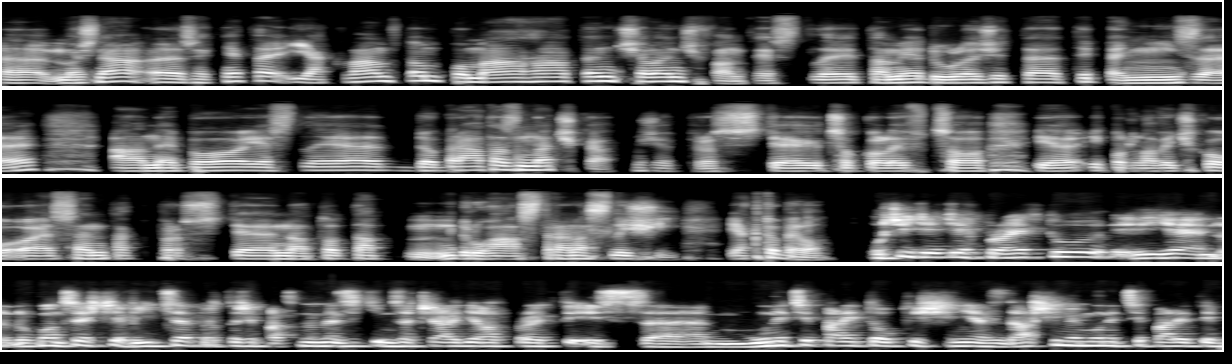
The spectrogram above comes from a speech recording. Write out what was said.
Eh, možná eh, řekněte, jak vám v tom pomáhá ten Challenge Fund, jestli tam je důležité ty peníze, a nebo jestli je dobrá ta značka, že prostě cokoliv, co je i pod hlavičkou OSN, tak prostě na to ta hm, druhá strana slyší. Jak to bylo? Určitě těch projektů je dokonce ještě více, protože pak jsme mezi tím začali dělat projekty i s eh, municipalitou Kišiněv, s dalšími municipality,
